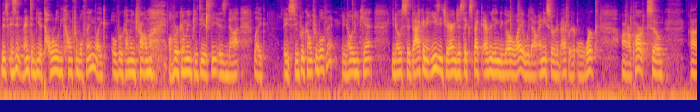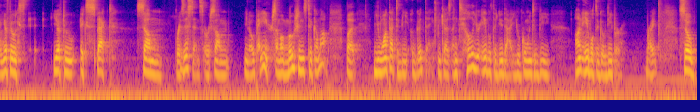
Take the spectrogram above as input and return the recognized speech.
this isn't meant to be a totally comfortable thing. Like overcoming trauma, overcoming PTSD is not like a super comfortable thing. You know, you can't, you know, sit back in an easy chair and just expect everything to go away without any sort of effort or work on our part. So uh, you have to ex- you have to expect some resistance or some you know pain or some emotions to come up, but you want that to be a good thing because until you're able to do that, you're going to be unable to go deeper, right? So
